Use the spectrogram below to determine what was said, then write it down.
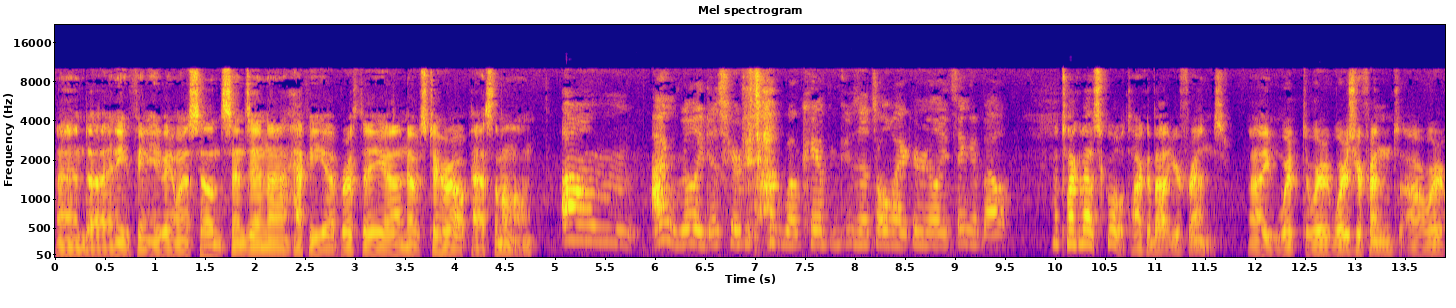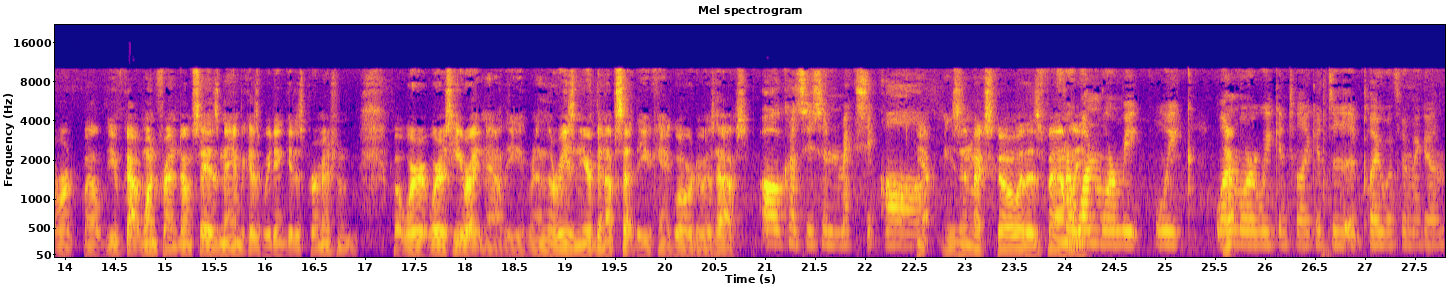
And uh, any, if anybody wants to send, sends in uh, happy uh, birthday uh, notes to her, I'll pass them along. Um, I'm really just here to talk about camping because that's all I can really think about. Well, talk about school. Talk about your friends. Uh, where, where, where's your friend? Uh, where, where, well, you've got one friend. Don't say his name because we didn't get his permission. But where, where is he right now? The, and the reason you've been upset that you can't go over to his house. Oh, because he's in Mexico. Yeah, he's in Mexico with his family For one more me- week. One Yeah. more week until I get to play with him again.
